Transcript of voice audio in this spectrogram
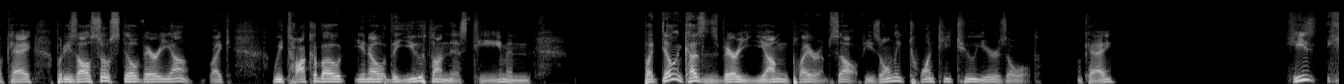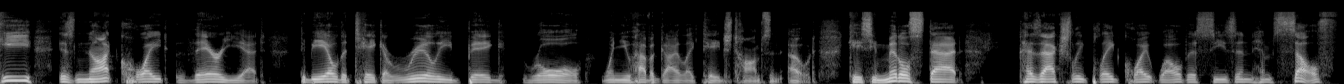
okay but he's also still very young like we talk about you know the youth on this team and but Dylan Cozens is a very young player himself. He's only 22 years old. Okay. He's he is not quite there yet to be able to take a really big role when you have a guy like Tage Thompson out. Casey Mittelstadt has actually played quite well this season himself.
